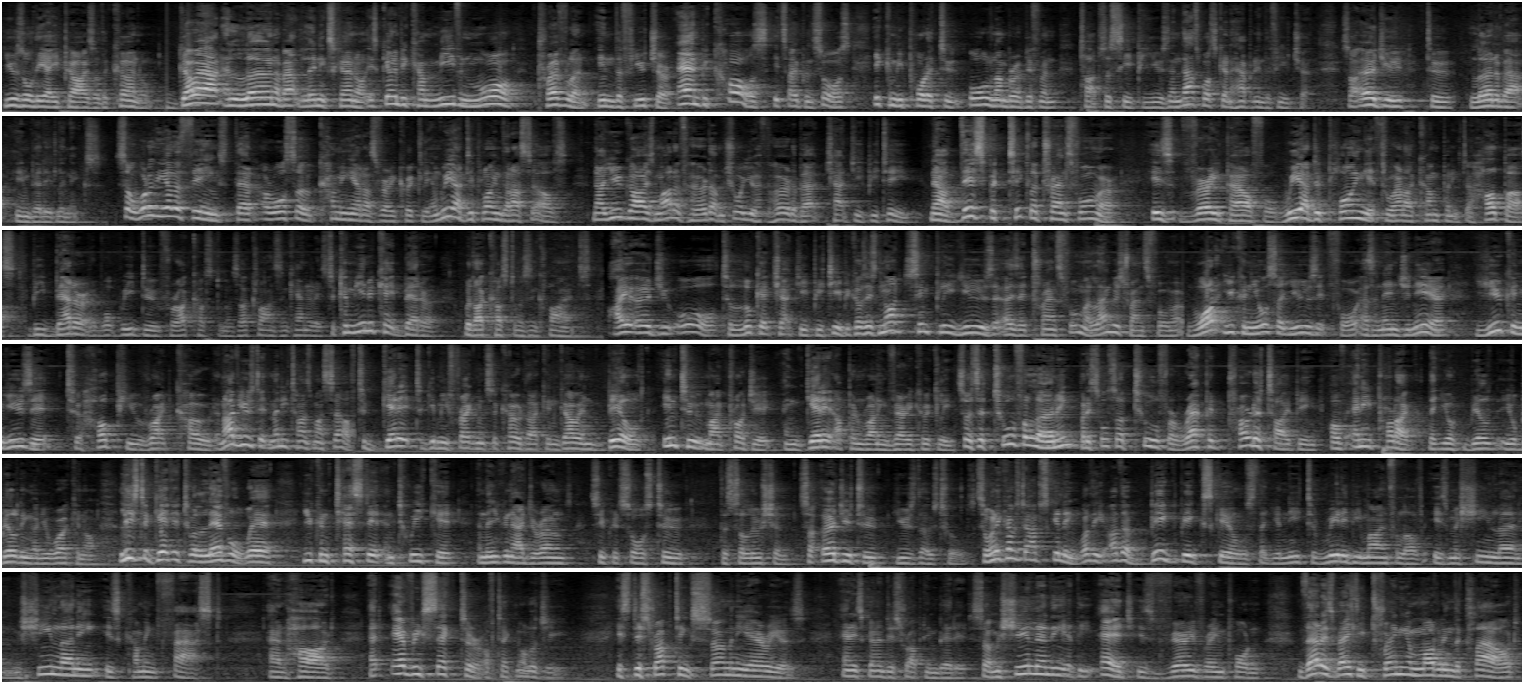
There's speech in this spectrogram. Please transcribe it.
use all the APIs of the kernel. Go out and learn about the Linux kernel. It's going to become even more prevalent in the future. And because it's open source, it can be ported to all number of different types of CPUs. And that's what's going to happen in the future. So I urge you to learn about embedded Linux. So what are the other things that are also coming at us very quickly? And we are deploying that ourselves. Now, you guys might have heard, I'm sure you have heard about ChatGPT. Now, this particular transformer is very powerful. We are deploying it throughout our company to help us be better at what we do for our customers, our clients, and candidates, to communicate better with our customers and clients. I urge you all to look at ChatGPT because it's not simply used as a transformer, language transformer. What you can also use it for as an engineer, you can use it to help you write code. And I've used it many times myself to get it to give me fragments of code that I can go and build into my project and get it up and running very quickly. So it's a tool for learning, but it's also a tool for rapid prototyping of any product that you're, build, you're building and you're working on. At least to get it to a level where you can test it and tweak it, and then you can add your own secret sauce to the solution. So I urge you to use those tools. So when it comes to upskilling, one of the other big, big skills that you need to really be mindful of is machine learning. Machine learning is coming fast and hard at every sector of technology. It's disrupting so many areas and it's going to disrupt embedded. So machine learning at the edge is very, very important. That is basically training a model in the cloud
